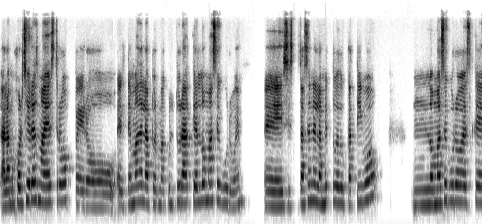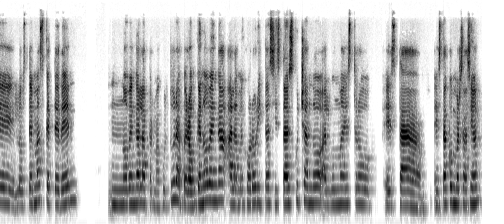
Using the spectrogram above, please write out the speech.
a lo mejor si eres maestro, pero el tema de la permacultura, ¿qué es lo más seguro, eh? eh si estás en el ámbito educativo, mm, lo más seguro es que los temas que te den no venga la permacultura, pero aunque no venga, a lo mejor ahorita si está escuchando algún maestro esta, esta conversación,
